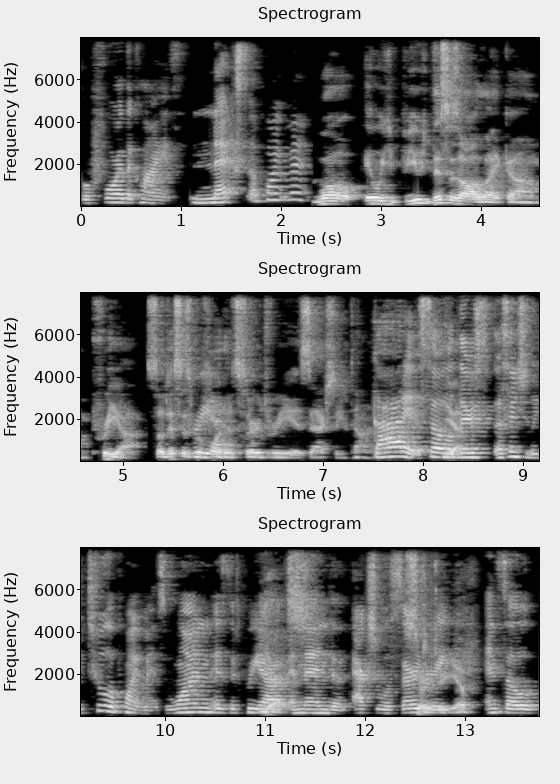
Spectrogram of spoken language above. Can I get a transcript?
before the client's next appointment. Well, it was, this is all like, um, pre-op. So this is before Pre-op. the surgery is actually done. Got it. So Yeah. there's essentially two appointments. One is the pre-op Yes. and then the actual surgery. Yep. And so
